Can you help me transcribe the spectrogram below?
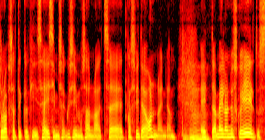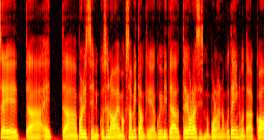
tuleb sealt ikkagi see esimese küsimusena, et see, et kas video on, on ju. Mhm. et meil on justkui eeldus see, et, et et äh, politseiniku sõna ei maksa midagi ja kui videot ei ole, siis ma pole nagu teinud, aga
